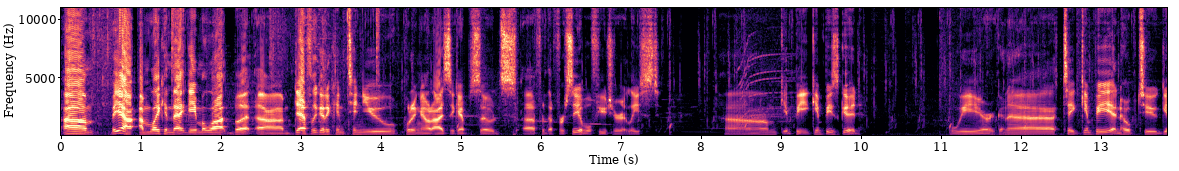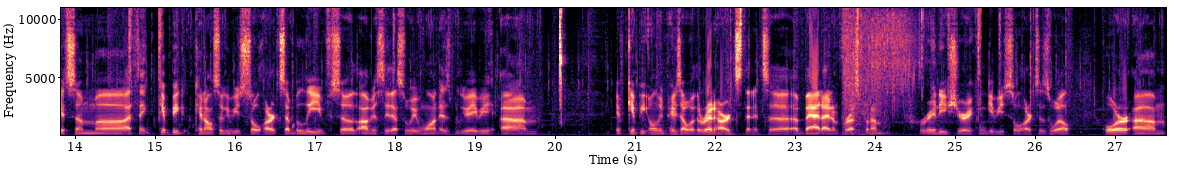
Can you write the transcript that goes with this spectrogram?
Um, but yeah, I'm liking that game a lot, but uh, I'm definitely going to continue putting out Isaac episodes uh, for the foreseeable future, at least. Um, Gimpy. Gimpy's good. We are gonna take Gimpy and hope to get some, uh, I think Gimpy can also give you soul hearts, I believe, so obviously that's what we want as Blue Baby. Um, if Gimpy only pays out with the red hearts, then it's a, a, bad item for us, but I'm pretty sure it can give you soul hearts as well. Or, um,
